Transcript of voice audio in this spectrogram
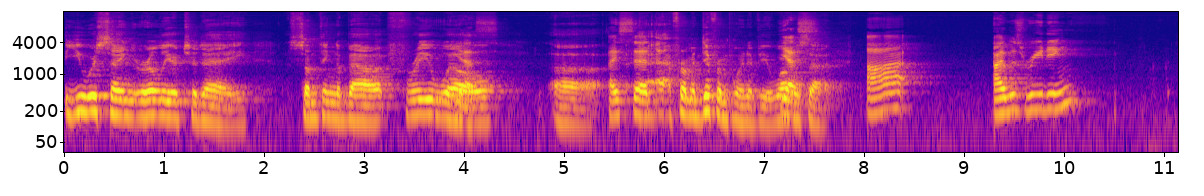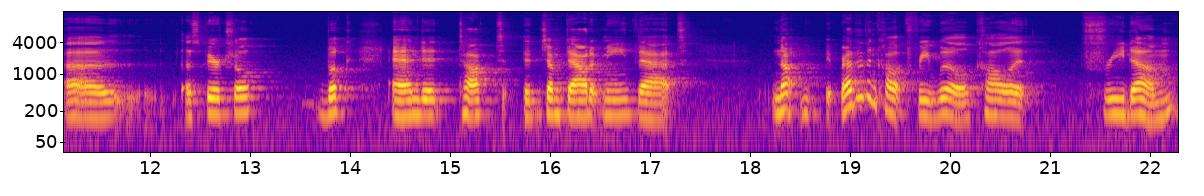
You were saying earlier today something about free will. Yes. Uh, I said from a different point of view. What yes. was that? I I was reading uh, a spiritual book, and it talked. It jumped out at me that not rather than call it free will, call it freedom,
